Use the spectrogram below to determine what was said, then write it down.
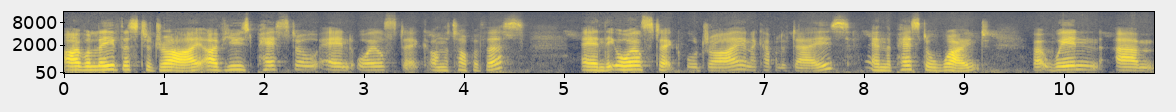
I will leave this to dry. I've used pastel and oil stick on the top of this, and the oil stick will dry in a couple of days, and the pastel won't. But when um,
